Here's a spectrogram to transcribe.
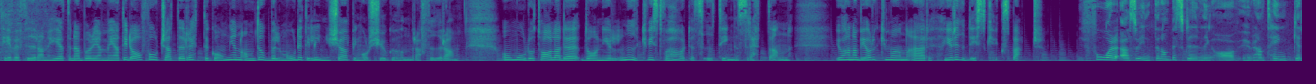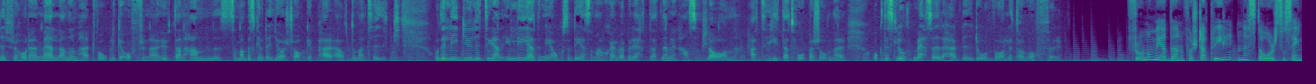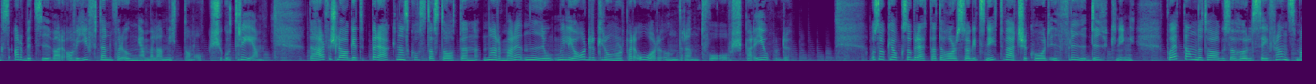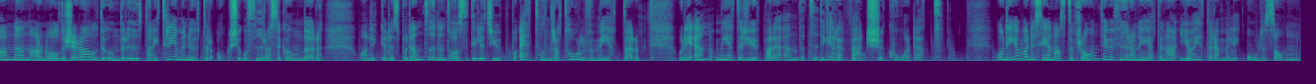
TV4-nyheterna börjar med att idag fortsatte rättegången om dubbelmordet i Linköping år 2004. Och mordåtalade Daniel Nyqvist förhördes i tingsrätten. Johanna Björkman är juridisk expert. Vi får alltså inte någon beskrivning av hur han tänker i förhållandet mellan de här två olika offren utan han, som han beskriver det, gör saker per automatik. Och det ligger ju lite grann i led med också det som han själv har berättat, nämligen hans plan att hitta två personer och det slumpmässiga i det här blir då valet av offer. Från och med den 1 april nästa år så sänks arbetsgivaravgiften för unga mellan 19 och 23. Det här förslaget beräknas kosta staten närmare 9 miljarder kronor per år under en tvåårsperiod. Och så kan jag också berätta att det har slagits nytt världsrekord i fridykning. På ett andetag så höll sig fransmannen Arnold Gerald under ytan i 3 minuter och 24 sekunder. Och han lyckades på den tiden ta sig till ett djup på 112 meter. Och det är en meter djupare än det tidigare världsrekordet. Och det var det senaste från TV4 Nyheterna. Jag heter Emily Olsson.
